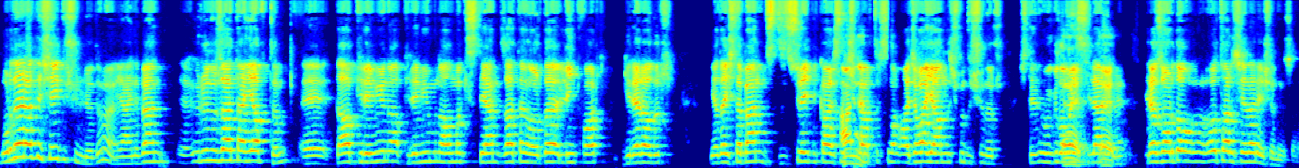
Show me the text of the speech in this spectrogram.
Burada herhalde şey düşünülüyor değil mi? Yani ben e, ürünü zaten yaptım. E, daha premium premium'unu almak isteyen zaten orada link var. Girer alır. Ya da işte ben sürekli karşısına Aynen. çıkartırsam acaba yanlış mı düşünür? İşte uygulamayı evet, siler evet. mi? Biraz orada o, o tarz şeyler yaşanıyor sonra.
